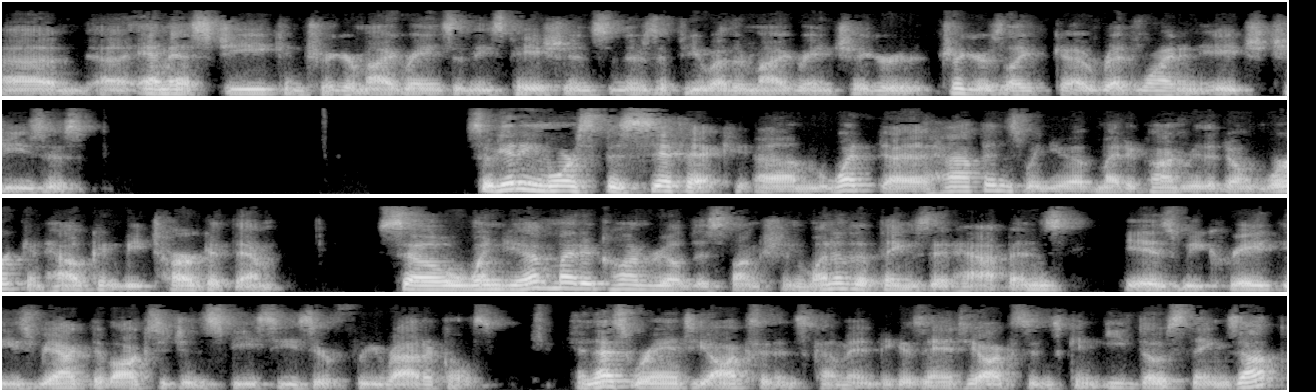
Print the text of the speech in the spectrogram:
um, uh, MSG can trigger migraines in these patients, and there's a few other migraine trigger, triggers like uh, red wine and aged cheeses. So, getting more specific, um, what happens when you have mitochondria that don't work, and how can we target them? So, when you have mitochondrial dysfunction, one of the things that happens is we create these reactive oxygen species or free radicals. And that's where antioxidants come in because antioxidants can eat those things up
